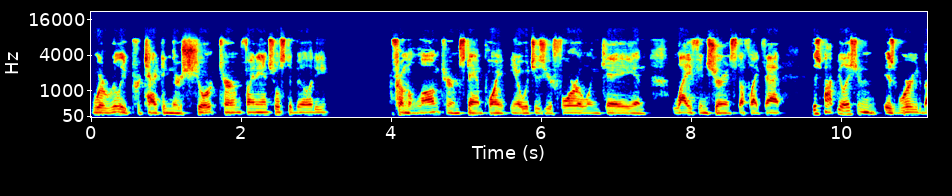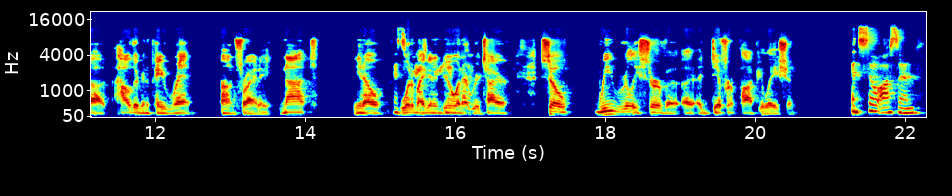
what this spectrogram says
we're really protecting their short-term financial stability from a long-term standpoint, you know, which is your 401k and life insurance stuff like that. This population is worried about how they're going to pay rent on Friday, not, you know, That's what am I going to do when I retire? So we really serve a, a different population. It's so awesome.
